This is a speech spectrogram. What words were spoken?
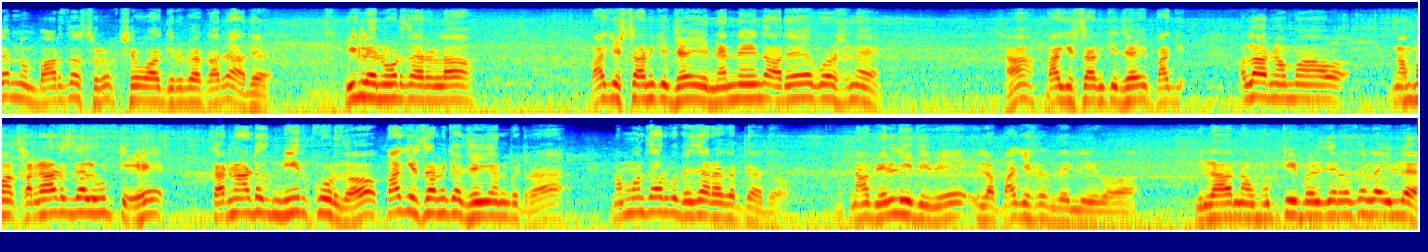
ಸರ್ ನಮ್ಮ ಭಾರತ ಸುರಕ್ಷವಾಗಿರ್ಬೇಕಾದ್ರೆ ಅದೇ. ಈಗಲೇ ನೋಡ್ತಾ ಇರಲ್ಲ ಪಾಕಿಸ್ತಾನಕ್ಕೆ ಜೈ ನೆನ್ನೆಯಿಂದ ಅದೇ ಘೋಷಣೆ. ಹಾಂ ಪಾಕಿಸ್ತಾನಕ್ಕೆ ಜೈ ಪಾಕಿ ಅಲ್ಲ ನಮ್ಮ ನಮ್ಮ ಕರ್ನಾಟಕದಲ್ಲಿ ಹುಟ್ಟಿ ಕರ್ನಾಟಕ ನೀರು ಕುಡ್ದು ಪಾಕಿಸ್ತಾನಕ್ಕೆ ಜೈ ಅಂದ್ಬಿಟ್ರೆ ನಮ್ಮಂಥವ್ರಿಗೂ ಬೇಜಾರಾಗುತ್ತೆ ಅದು. ನಾವು ಎಲ್ಲಿದ್ದೀವಿ? ಇಲ್ಲ ಪಾಕಿಸ್ತಾನದಲ್ಲಿ ಇವ ಇಲ್ಲ ನಾವು ಹುಟ್ಟಿ ಬೆಳೆದಿರೋದೆಲ್ಲ ಇಲ್ಲೇ.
